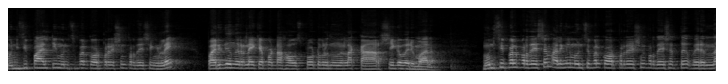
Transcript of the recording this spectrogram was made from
മുനിസിപ്പാലിറ്റി മുനിസിപ്പൽ കോർപ്പറേഷൻ പ്രദേശങ്ങളിലെ പരിധി നിർണയിക്കപ്പെട്ട ഹൗസ് പ്ലോട്ടുകളിൽ നിന്നുള്ള കാർഷിക വരുമാനം. മുനിസിപ്പൽ പ്രദേശം അല്ലെങ്കിൽ മുനിസിപ്പൽ കോർപ്പറേഷൻ പ്രദേശത്ത് വരുന്ന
